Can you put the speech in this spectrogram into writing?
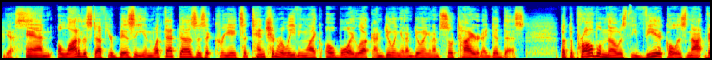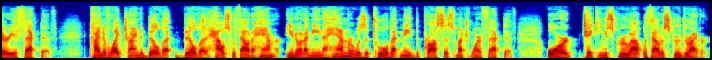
Yes. And a lot of the stuff you're busy. And what that does is it creates a tension relieving, like, oh boy, look, I'm doing it. I'm doing it. I'm so tired. I did this. But the problem though is the vehicle is not very effective. Kind of like trying to build a build a house without a hammer. You know what I mean? A hammer was a tool that made the process much more effective. Or taking a screw out without a screwdriver.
